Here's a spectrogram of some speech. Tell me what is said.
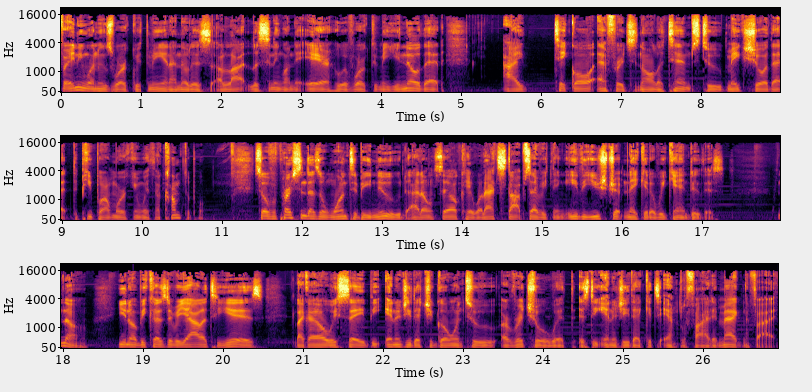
for anyone who's worked with me, and I know there's a lot listening on the air who have worked with me, you know that I take all efforts and all attempts to make sure that the people I'm working with are comfortable. So if a person doesn't want to be nude, I don't say, okay, well, that stops everything. Either you strip naked or we can't do this. No, you know, because the reality is, like I always say, the energy that you go into a ritual with is the energy that gets amplified and magnified.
